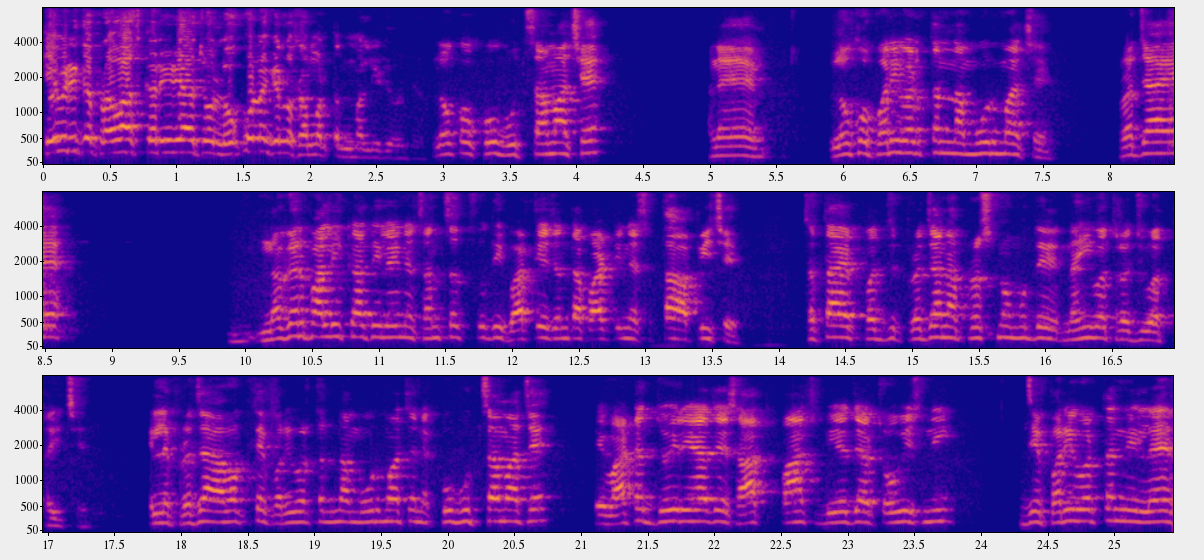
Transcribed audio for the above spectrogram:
કેવી રીતે પ્રવાસ કરી રહ્યા છો? લોકોને કેટલો સમર્થન મળી રહ્યો છે? લોકો ખૂબ ઉત્સાહમાં છે અને લોકો પરિવર્તનના મૂડમાં છે. પ્રજાએ નગરપાલિકાથી લઈને સંસદ સુધી ભારતીય જનતા પાર્ટીને સત્તા આપી છે. છતાંય પ્રજાના પ્રશ્નો મુદ્દે નહીવત રજૂઆત થઈ છે. એટલે પ્રજા આ વખતે પરિવર્તનના મૂડમાં છે ને ખૂબ ઉત્સાહમાં છે. એ વાટ જ જોઈ રહ્યા છે. સાત પાંચ બે હજાર ચોવીસની જે પરિવર્તનની લહેર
